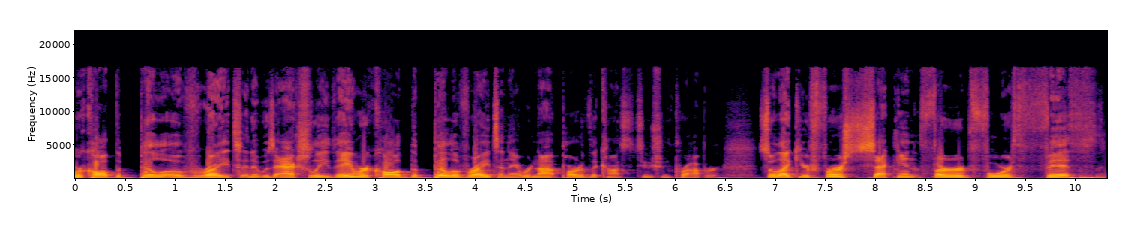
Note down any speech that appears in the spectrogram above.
were called the Bill of Rights. And it was actually, they were called the Bill of Rights and they were not part of the Constitution proper. So, like your first, second, third, fourth, fifth,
